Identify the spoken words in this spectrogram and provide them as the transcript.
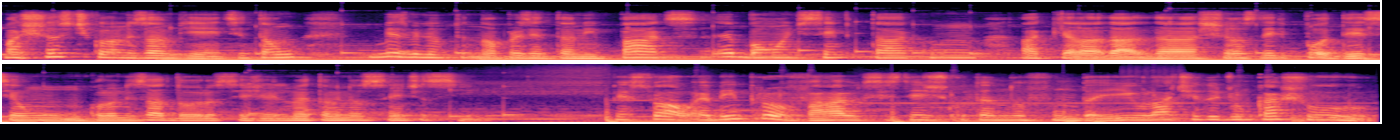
uma chance de colonizar ambientes. Então, mesmo ele não, apresentando impactos, é bom de sempre estar com aquela da, da chance dele poder ser um, um colonizador, ou seja, ele não é tão inocente assim. Pessoal, é bem provável que você esteja escutando no fundo aí o latido de um cachorro.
